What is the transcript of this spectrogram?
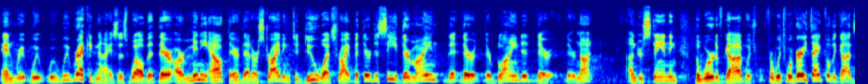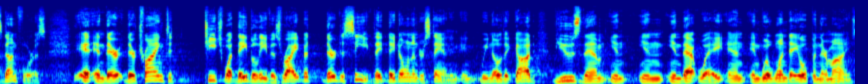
And we, we, we recognize as well that there are many out there that are striving to do what's right, but they're deceived. Their mind, they're, they're blinded, they're, they're not understanding the Word of God, which, for which we're very thankful that God's done for us. And they're, they're trying to teach what they believe is right, but they're deceived. They, they don't understand. And, and, we know that God views them in, in, in that way and, and will one day open their minds.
